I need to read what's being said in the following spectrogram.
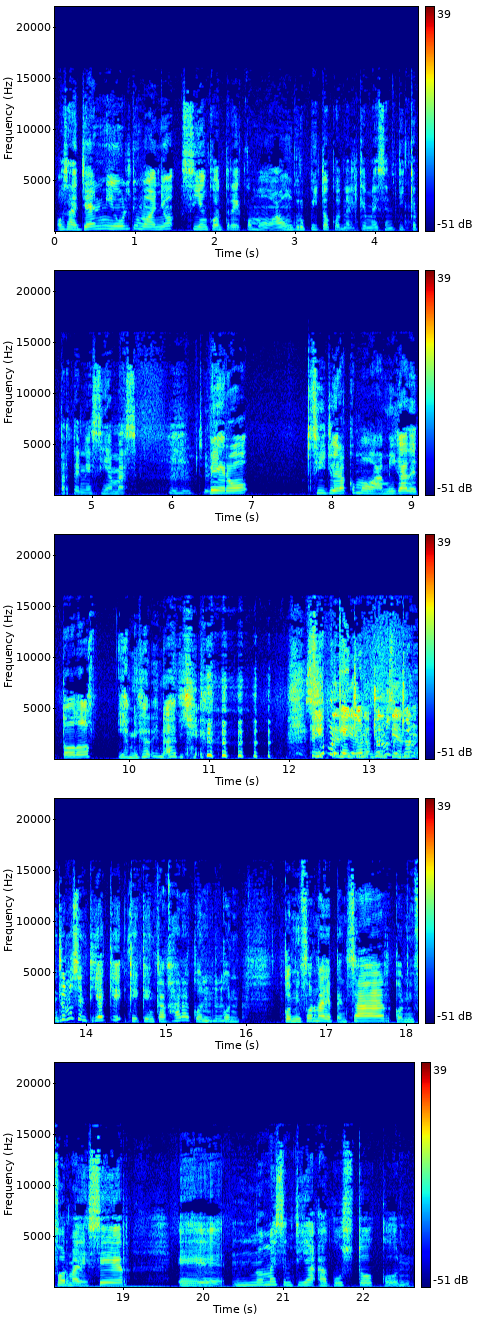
O sea, ya en mi último año sí encontré como a un grupito con el que me sentí que pertenecía más. Uh -huh. Pero sí, yo era como amiga de todos y amiga de nadie. sí, sí, porque entiendo, yo, yo, no, yo, yo, no, sentía que, que, que encajara con, uh -huh. con, con, mi forma de pensar, con mi forma de ser. Eh, no me sentía a gusto con,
